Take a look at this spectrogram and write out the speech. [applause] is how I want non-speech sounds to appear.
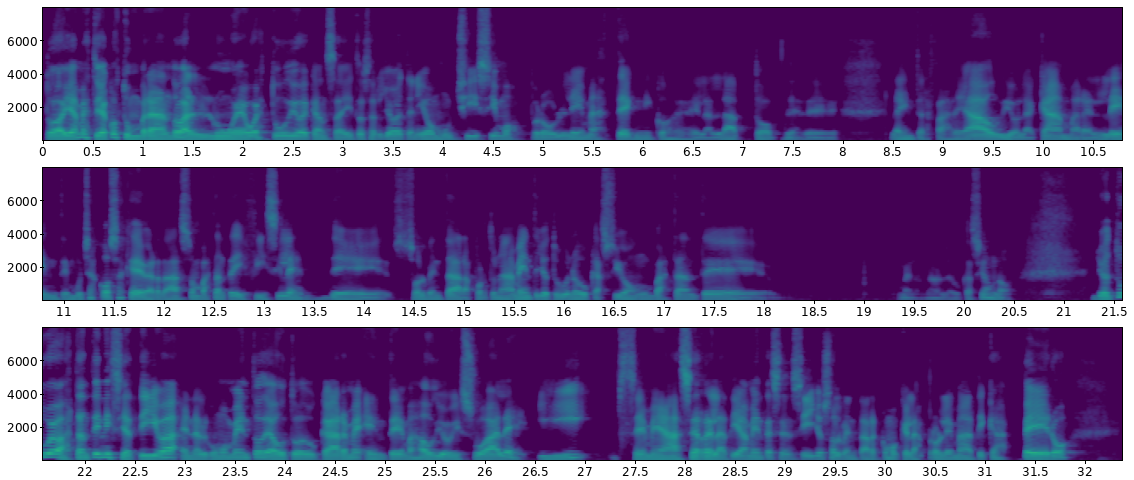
Todavía me estoy acostumbrando al nuevo estudio de Cansadito Ser Yo. He tenido muchísimos problemas técnicos desde la laptop, desde la interfaz de audio, la cámara, el lente, muchas cosas que de verdad son bastante difíciles de solventar. Afortunadamente yo tuve una educación bastante... Bueno, no, la educación no. Yo tuve bastante iniciativa en algún momento de autoeducarme en temas audiovisuales y se me hace relativamente sencillo solventar como que las problemáticas, pero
